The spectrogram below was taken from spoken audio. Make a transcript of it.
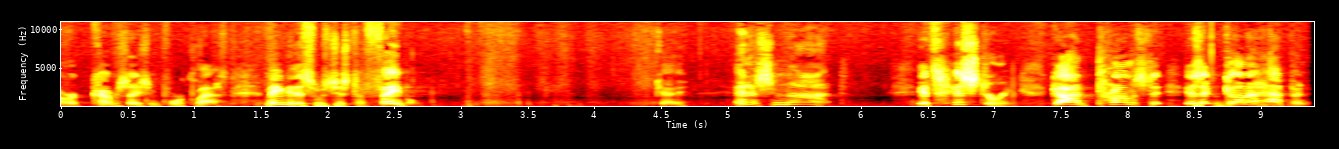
our conversation before class. Maybe this was just a fable. Okay? And it's not. It's history. God promised it. Is it going to happen?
